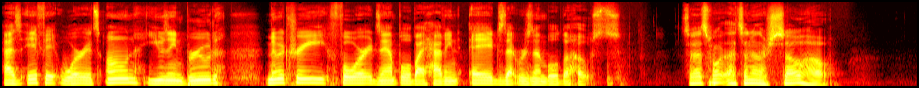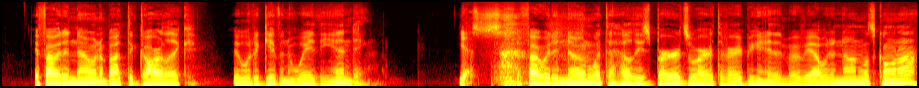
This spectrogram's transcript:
as if it were its own, using brood mimicry, for example, by having eggs that resemble the host's. So that's what that's another Soho. If I would have known about the garlic, it would have given away the ending. Yes. If I would have known what the hell these birds were at the very beginning of the movie, I would have known what's going on.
